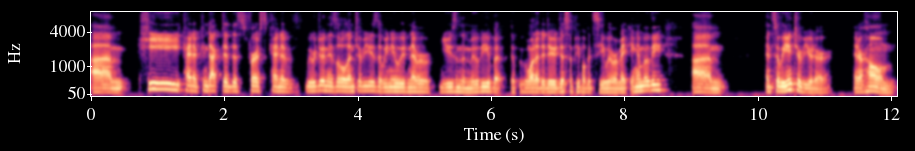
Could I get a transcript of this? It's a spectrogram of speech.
Um, he kind of conducted this first kind of, we were doing these little interviews that we knew we'd never use in the movie, but we wanted to do just so people could see we were making a movie. Um, and so we interviewed her in her home.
